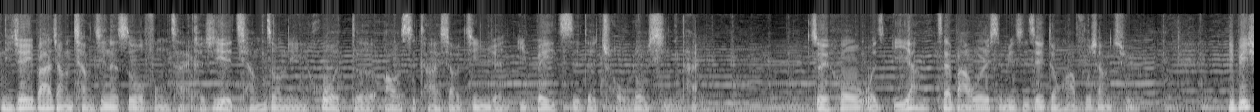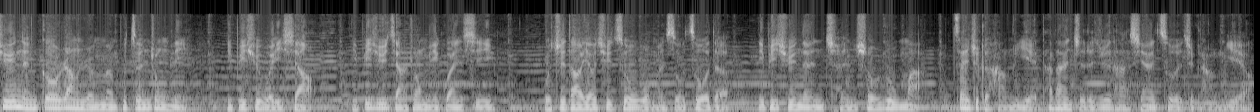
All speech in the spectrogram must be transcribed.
你这一巴掌抢尽了所有风采，可是也抢走你获得奥斯卡小金人一辈子的丑陋心态。最后，我一样再把威尔史密斯这段话附上去。你必须能够让人们不尊重你，你必须微笑，你必须假装没关系。我知道要去做我们所做的，你必须能承受辱骂。在这个行业，他当然指的就是他现在做的这个行业啊。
